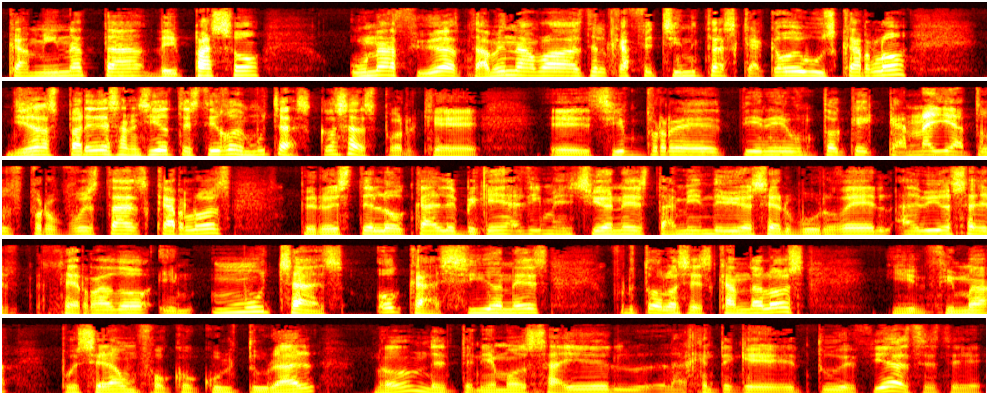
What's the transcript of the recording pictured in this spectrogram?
caminata, de paso, una ciudad. También hablabas del Café Chinitas, que acabo de buscarlo, y esas paredes han sido testigo de muchas cosas, porque eh, siempre tiene un toque canalla tus propuestas, Carlos, pero este local de pequeñas dimensiones también debió ser burdel, ha debido ser cerrado en muchas ocasiones, fruto de los escándalos, y encima pues era un foco cultural, ¿no? Donde teníamos ahí la gente que tú decías, desde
